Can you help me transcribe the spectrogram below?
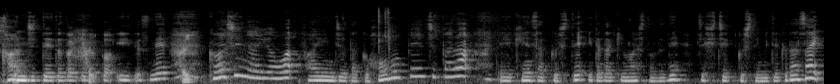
感じていただけるといいですね、はい、詳しい内容はファイン住宅ホームページから、えー、検索していただきますのでねぜひチェックしてみてください。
